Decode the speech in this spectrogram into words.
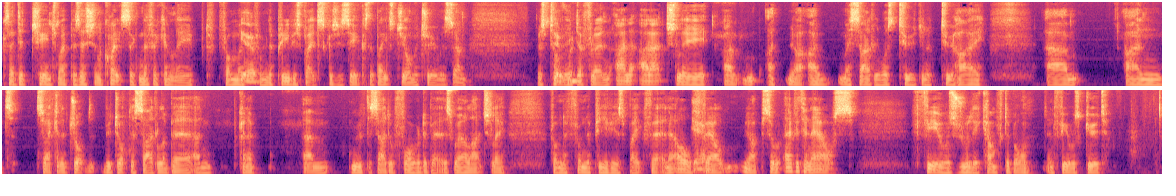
because I did change my position quite significantly from yeah. from the previous bikes, because you see, because the bike's geometry was um, was totally different, different. and and actually, I, I, you know, I, my saddle was too you know too high, um, and so I kind of dropped we dropped the saddle a bit and kind of um, moved the saddle forward a bit as well, actually, from the from the previous bike fit, and it all yeah. felt you know so everything else feels really comfortable and feels good.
